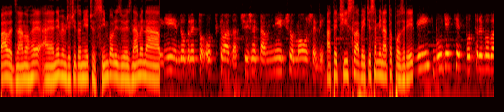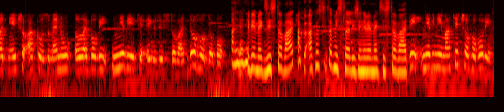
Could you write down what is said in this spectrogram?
palec na nohe a ja neviem, že či to niečo symbolizuje, znamená... Nie je dobre to odkladať, čiže tam niečo môže byť. A tie čísla, viete sa mi na to pozrieť? Vy budete potrebovať niečo ako zmenu, lebo vy neviete existovať dlhodobo. A ja neviem existovať? Ako, ako ste to mysleli, že neviem existovať? Vy nevnímate, čo hovorím.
